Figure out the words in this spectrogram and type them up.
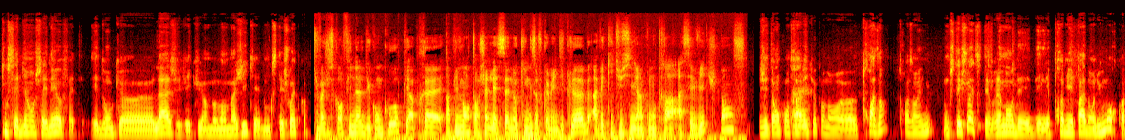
Tout s'est bien enchaîné au fait. Et donc euh, là, j'ai vécu un moment magique et donc c'était chouette quoi. Tu vas jusqu'en finale du concours, puis après, rapidement, t'enchaînes les scènes au Kings of Comedy Club, avec qui tu signes un contrat assez vite, je pense. J'étais en contrat avec eux pendant euh, trois ans, trois ans et demi. Donc c'était chouette, c'était vraiment des, des, les premiers pas dans l'humour, quoi.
